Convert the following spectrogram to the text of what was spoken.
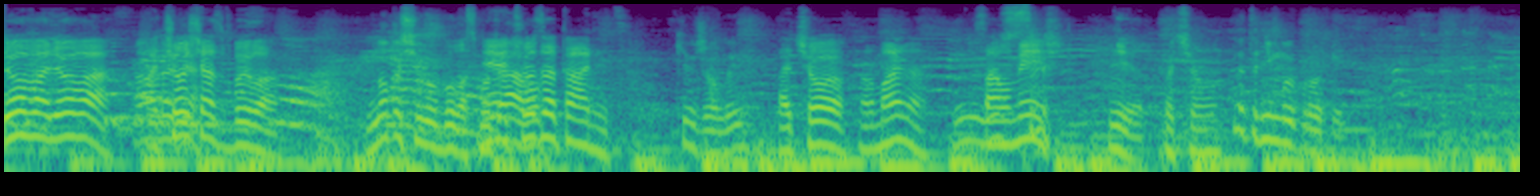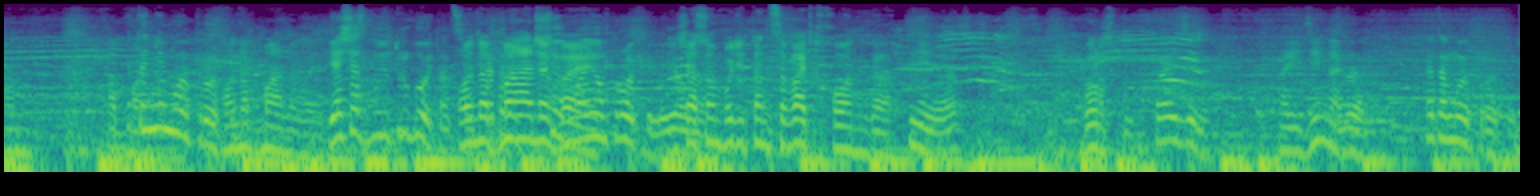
Лева, Лева, а что сейчас было? Много чего было, смотря что вот за танец? кинжалы. А что, нормально? Ну, Сам умеешь? Нет, Почему? это не мой профиль. Это не мой профиль. Он обманывает. Я сейчас буду другой танцевать. Он который всё в обманывает. моем профиле. Йома. Сейчас он будет танцевать хонга. Нет, Горский. поединок. Поединок? Да. Это мой профиль.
